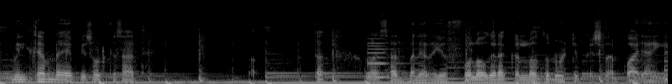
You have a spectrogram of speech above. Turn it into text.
मिलते हैं अब नए एपिसोड के साथ। तब तक हमारे साथ बने रहिए और फॉलो वगैरह कर लो तो नोटिफिकेशन आपको आ जाएँगे।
